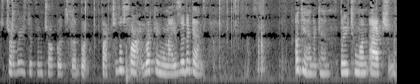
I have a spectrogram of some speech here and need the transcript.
strawberries dipped in chocolate's good. But back to the slime. Recognize it again. Again, again. Three, two, one, action.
